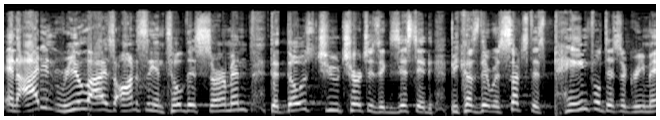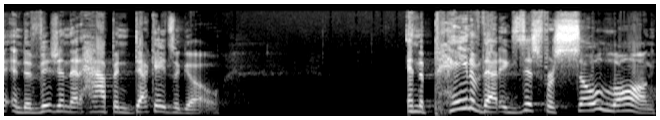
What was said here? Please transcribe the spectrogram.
And I didn't realize, honestly, until this sermon, that those two churches existed because there was such this painful disagreement and division that happened decades ago. And the pain of that exists for so long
